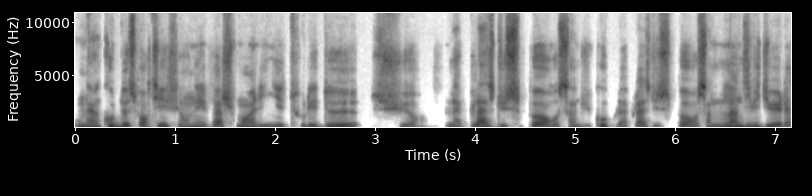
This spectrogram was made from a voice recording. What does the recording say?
On est un couple de sportifs et on est vachement alignés tous les deux sur la place du sport au sein du couple, la place du sport au sein de l'individu et la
